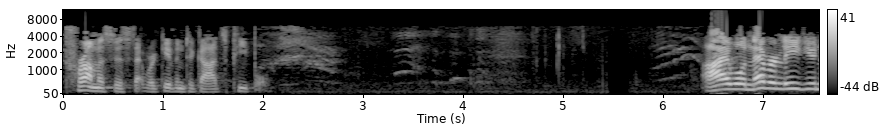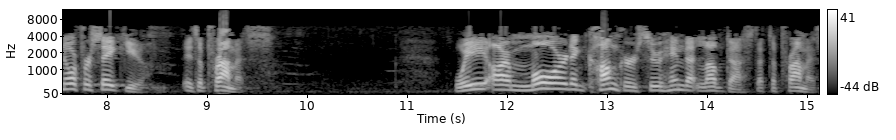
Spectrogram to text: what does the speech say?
promises that were given to God's people. I will never leave you nor forsake you is a promise. We are more than conquerors through him that loved us. That's a promise.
